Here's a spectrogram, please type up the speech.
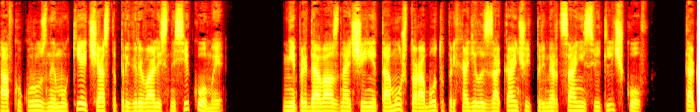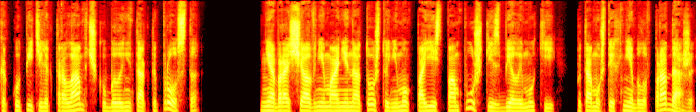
а в кукурузной муке часто пригревались насекомые. Не придавал значения тому, что работу приходилось заканчивать при мерцании светлячков, так как купить электролампочку было не так-то просто. Не обращал внимания на то, что не мог поесть пампушки из белой муки, потому что их не было в продаже.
